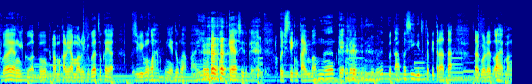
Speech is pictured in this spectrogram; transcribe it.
gue yang ikut waktu pertama kali sama lu juga tuh kayak masih bingung wah ini itu ngapain podcast? Itu kayak wasting time banget kayak gak ada gunanya banget buat apa sih gitu. Tapi ternyata setelah gue lihat wah emang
